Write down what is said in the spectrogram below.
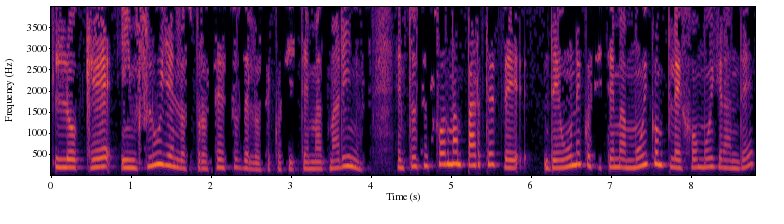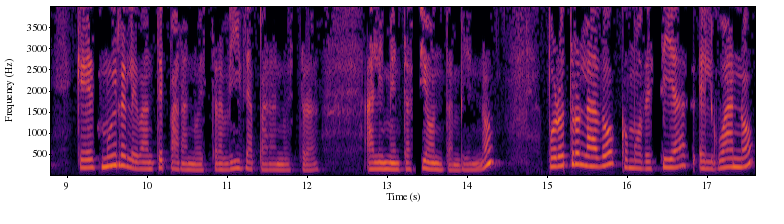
lo que influye en los procesos de los ecosistemas marinos. Entonces forman parte de, de, un ecosistema muy complejo, muy grande, que es muy relevante para nuestra vida, para nuestra alimentación también, ¿no? Por otro lado, como decías, el guano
